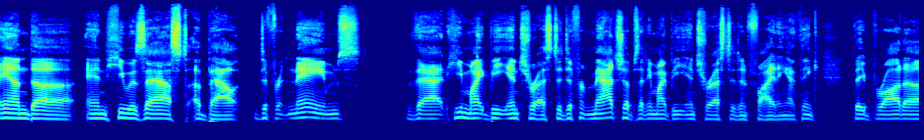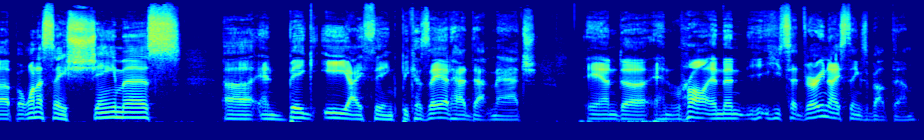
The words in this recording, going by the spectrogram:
and uh, and he was asked about different names that he might be interested, different matchups that he might be interested in fighting. I think they brought up, I want to say Sheamus uh, and Big E, I think, because they had had that match. And uh, and Raw, and then he, he said very nice things about them.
